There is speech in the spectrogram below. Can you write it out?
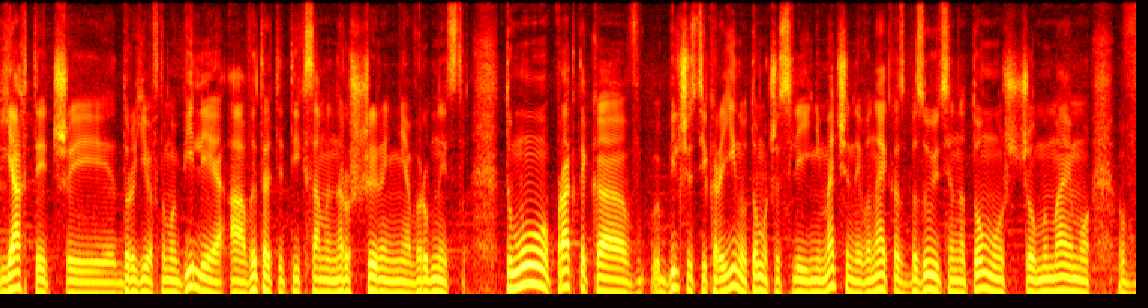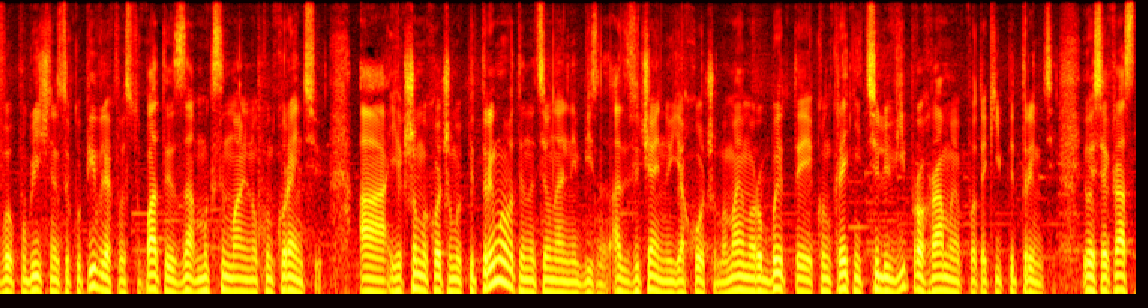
яхти чи дорогі автомобілі, а витратять їх саме на розширення виробництва. Тому практика в більшості країн, у тому числі і Німеччини, вона якраз базується на тому, що ми маємо в публічних закупівлях виступати за максимальну конкуренцію. А якщо ми хочемо підтримувати національний бізнес, а звичайно я хочу, ми маємо робити конкретні цільові програми по такій підтримці. І ось якраз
